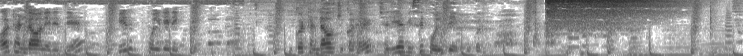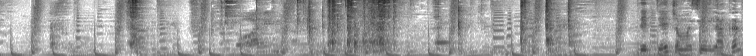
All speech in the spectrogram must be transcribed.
और ठंडा होने देते हैं, फिर खोल के देखते हैं। कुकर ठंडा हो चुका है, चलिए अब इसे खोलते हैं कुकर। देखते हैं, चम्मच से हिलाकर।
